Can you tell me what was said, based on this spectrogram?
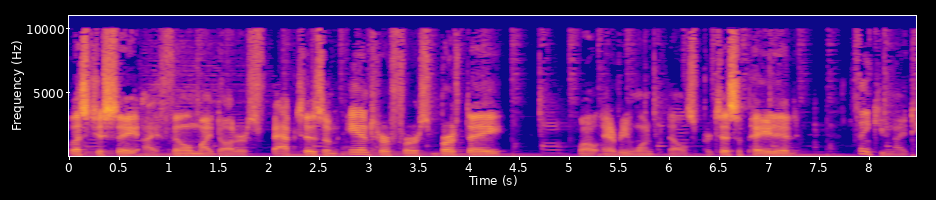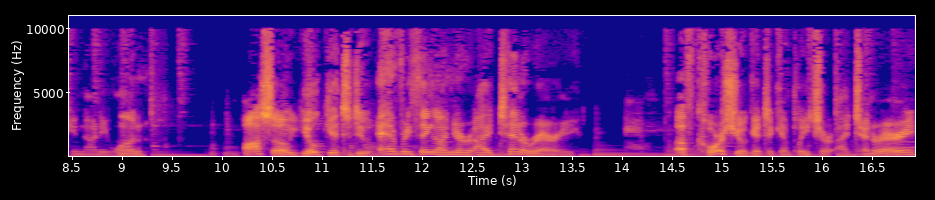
Let's just say I filmed my daughter's baptism and her first birthday while everyone else participated. Thank you, 1991. Also, you'll get to do everything on your itinerary. Of course, you'll get to complete your itinerary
